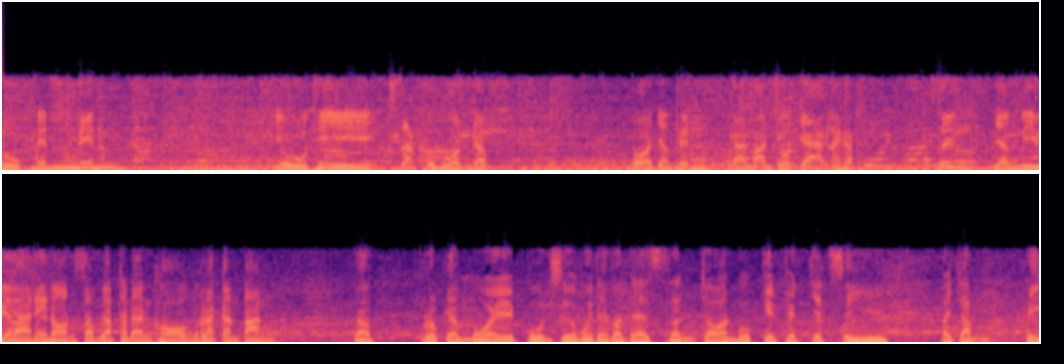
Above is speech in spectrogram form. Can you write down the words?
ลูกเน้นๆอยู่ที่ศักอุบลครับ ก็ยังเป็นการบ้านโจทย์ยากนะครับ ซึ่งยังมีเวลาแน่นอนสำหรับทางด้านของรักกันตังกับ โปรแกรมมวยปูนเสือมวยไทยพันธ์แท้สัญจรบวกเกียรติเพชรเจ็ดสีประจำปี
